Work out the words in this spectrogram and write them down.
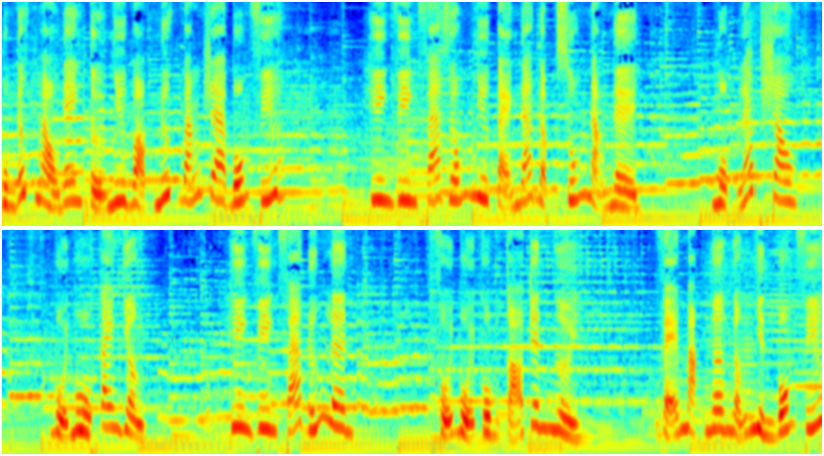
Bùn đất màu đen tự như bọt nước bắn ra bốn phía. Hiên viên phá giống như tảng đá đập xuống nặng nề. Một lát sau, Bụi mù tan dần. Hiên viên phá đứng lên. Phủi bụi cùng cỏ trên người. Vẻ mặt ngơ ngẩn nhìn bốn phía.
